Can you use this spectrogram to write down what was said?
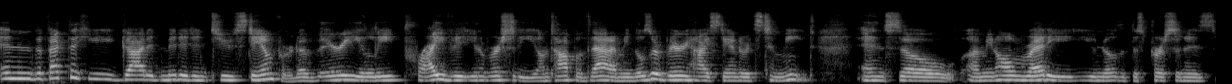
And the fact that he got admitted into Stanford, a very elite private university, on top of that, I mean, those are very high standards to meet. And so, I mean, already you know that this person is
